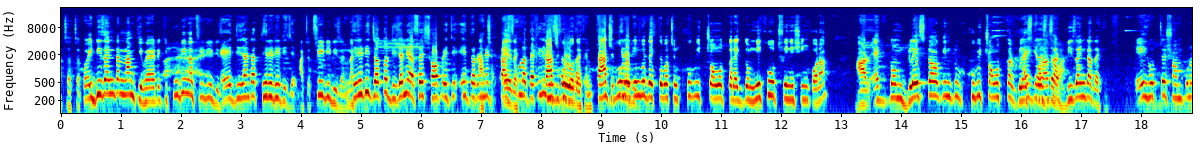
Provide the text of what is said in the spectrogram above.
আচ্ছা আচ্ছা তো এই ডিজাইনটার নাম কি ভাই এটা কি না ডিজাইন এই ডিজাইনটা 3D ডিজাইন আচ্ছা ডিজাইন না 3D যত ডিজাইনই আছে সব এই যে এই ধরনের আচ্ছা, এই কাজগুলো দেখলেই কাজগুলো দেখেন কাজগুলো কিন্তু দেখতে পাচ্ছেন খুবই চমৎকার একদম নিখুঁত ফিনিশিং করা। আর একদম গ্লেজটাও কিন্তু খুবই চমৎকার গ্লেজ করা আছে। আর ডিজাইনটা দেখেন এই হচ্ছে সম্পূর্ণ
